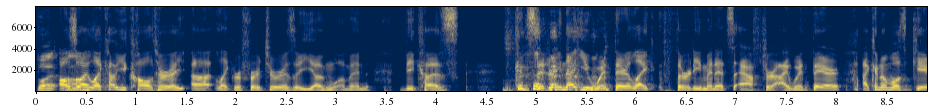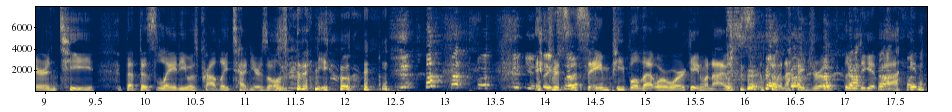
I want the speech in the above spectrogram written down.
But also, um, I like how you called her, uh, like referred to her as a young woman because considering that you went there like 30 minutes after I went there, I can almost guarantee that this lady was probably 10 years older than you. if it's so? the same people that were working when I was when I drove through to get mine.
